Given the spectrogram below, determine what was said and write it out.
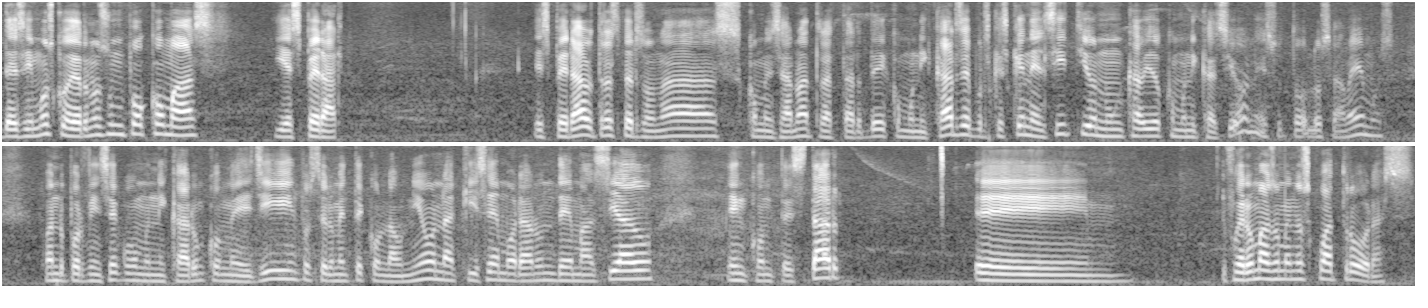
decimos cogernos un poco más y esperar. Esperar, otras personas comenzaron a tratar de comunicarse, porque es que en el sitio nunca ha habido comunicación, eso todos lo sabemos. Cuando por fin se comunicaron con Medellín, posteriormente con la Unión, aquí se demoraron demasiado en contestar. Eh, fueron más o menos cuatro horas.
